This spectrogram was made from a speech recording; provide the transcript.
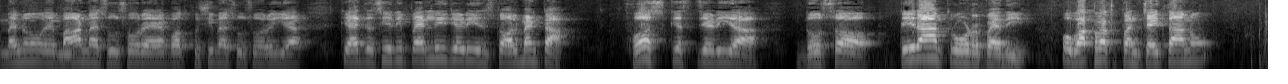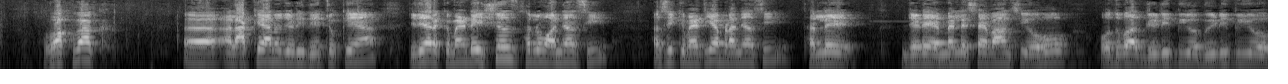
ਮੈਨੂੰ ਇਹ ਮਾਣ ਮਹਿਸੂਸ ਹੋ ਰਿਹਾ ਹੈ, ਬਹੁਤ ਖੁਸ਼ੀ ਮਹਿਸੂਸ ਹੋ ਰਹੀ ਆ ਕਿ ਅੱਜ ਅਸੀਂ ਇਹਦੀ ਪਹਿਲੀ ਜਿਹੜੀ ਇਨਸਟਾਲਮੈਂਟ ਆ, ਫਸਟ ਕਿਸ਼ਤ ਜਿਹੜੀ ਆ 213 ਕਰੋੜ ਰੁਪਏ ਦੀ, ਉਹ ਵੱਖ-ਵੱਖ ਪੰਚਾਇਤਾਂ ਨੂੰ, ਵੱਖ-ਵੱਖ ਇਲਾਕਿਆਂ ਨੂੰ ਜਿਹੜੀ ਦੇ ਚੁੱਕੇ ਆ ਜਿਹੜੀਆਂ ਰეკਮੈਂਡੇਸ਼ਨਸ ਥੱਲੋਂ ਆਈਆਂ ਸੀ ਅਸੀਂ ਕਮੇਟੀਆਂ ਬਣਾਈਆਂ ਸੀ। ਥੱਲੇ ਜਿਹੜੇ ਐਮਐਲਏ ਸਹਿਬਾਨ ਸੀ ਉਹ ਉਦੋਂ ਬਾਅਦ DDPO BDPO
